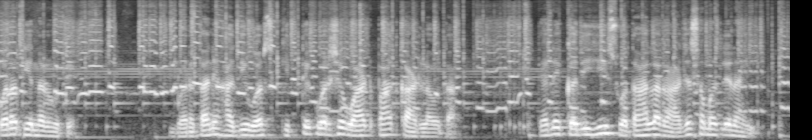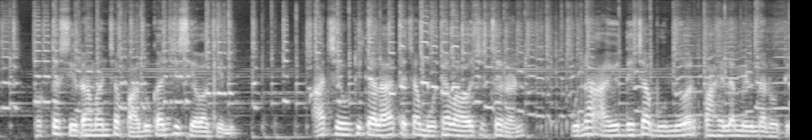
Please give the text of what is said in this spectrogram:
परत येणार होते. भरताने हा दिवस कित्येक वर्षे वाट पाहत काढला होता. त्याने कधीही स्वतःला राजा समजले नाही. फक्त श्रीरामांच्या पादुकांची सेवा केली. आज शेवटी त्याला त्याच्या मोठ्या भावाचे चरण पुन्हा अयोध्येच्या भूमीवर पाहायला मिळणार होते.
